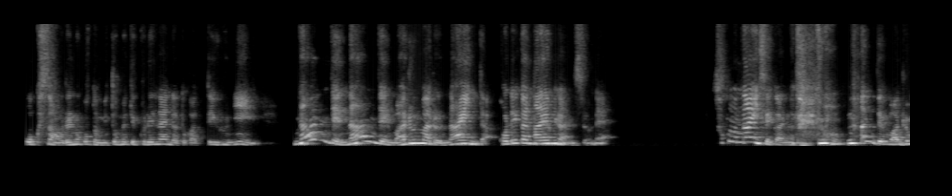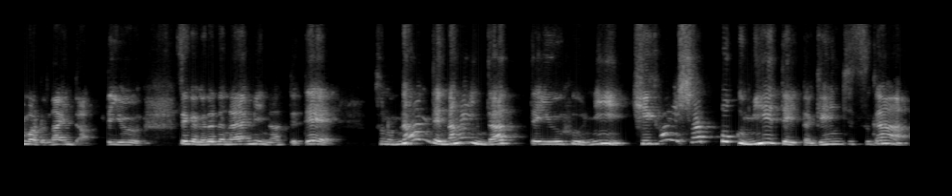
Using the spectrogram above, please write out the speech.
奥さん俺のこと認めてくれないんだとかっていうふうになんでなんでまるないんだこれが悩みなんですよね。そこもない世界なんだけどなんでまるないんだっていう世界がだいたい悩みになっててそのなんでないんだっていうふうに被害者っぽく見えていた現実が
